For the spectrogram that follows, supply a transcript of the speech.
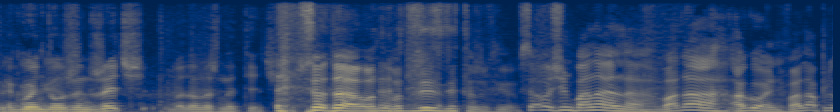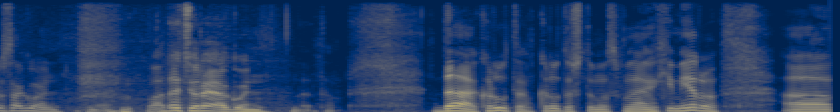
Такой, Огонь конечно. должен жечь, вода должна течь. Все, да, вот, вот здесь где-то Все очень банально. Вода, огонь, вода плюс огонь. Да. Вода-огонь. Да, там. Да, круто, круто, что мы вспоминаем Химеру. А,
